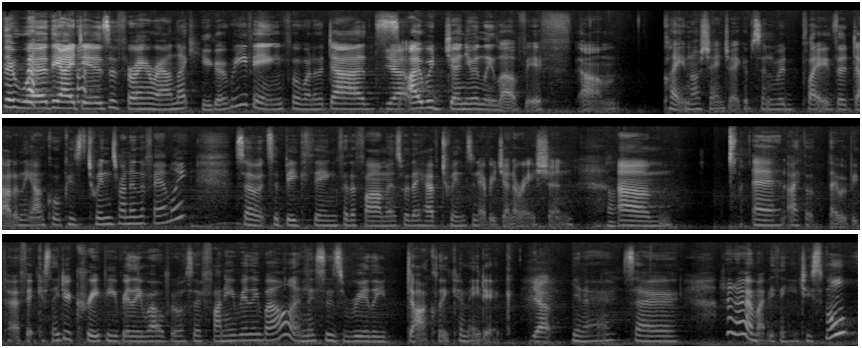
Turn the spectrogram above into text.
there were the ideas of throwing around like Hugo Weaving for one of the dads. Yeah. I would genuinely love if um, Clayton or Shane Jacobson would play the dad and the uncle because twins run in the family. So it's a big thing for the farmers where they have twins in every generation. Uh-huh. Um, And I thought they would be perfect because they do creepy really well, but also funny really well. And this is really darkly comedic Yep. you know. So I don't know. I might be thinking too small.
